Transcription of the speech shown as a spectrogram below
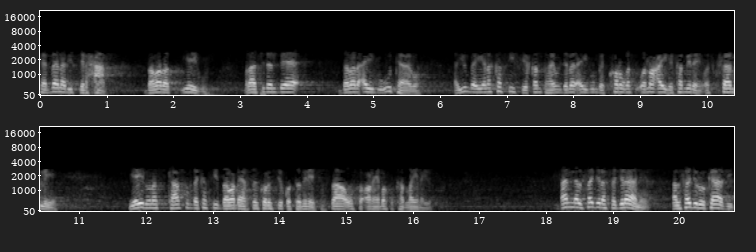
ka danabi sirxaan dabada yaygu malaa sidan dee dabada aygu uu taago ayuunba iyana ka sii fiiqan tahay dabada aygunbay kor waa nooc ayga ka mid waa isku faamliye yayduna kaasunbay ka sii daba dheertay kor u sii qotominaysa saa uu soconaya markuu kadlaynayo. Ana alfajra fajraani alfajru kaadib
